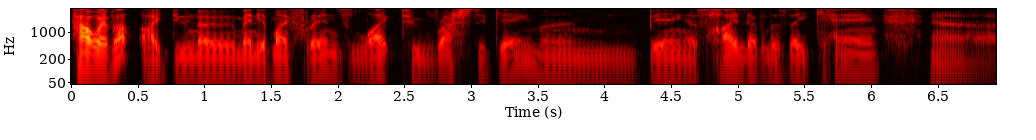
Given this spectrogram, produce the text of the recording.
However, I do know many of my friends like to rush the game and being as high level as they can. Uh,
